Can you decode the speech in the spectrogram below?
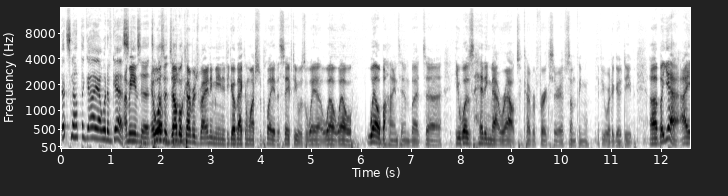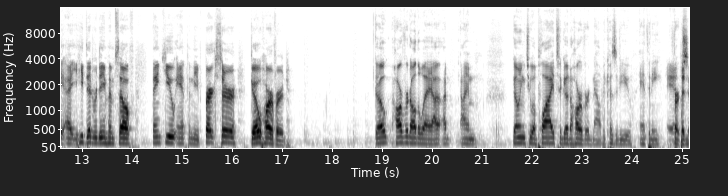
That's not the guy I would have guessed. I mean, to- it wasn't double team. coverage by any mean. If you go back and watch the play, the safety was well, well, well, well behind him, but uh, he was heading that route to cover Firkser if something, if he were to go deep. Uh, but yeah, I, I he did redeem himself. Thank you, Anthony Firkser. Go Harvard. Go Harvard all the way. I, I, I am going to apply to go to Harvard now because of you, Anthony. Ferguson.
